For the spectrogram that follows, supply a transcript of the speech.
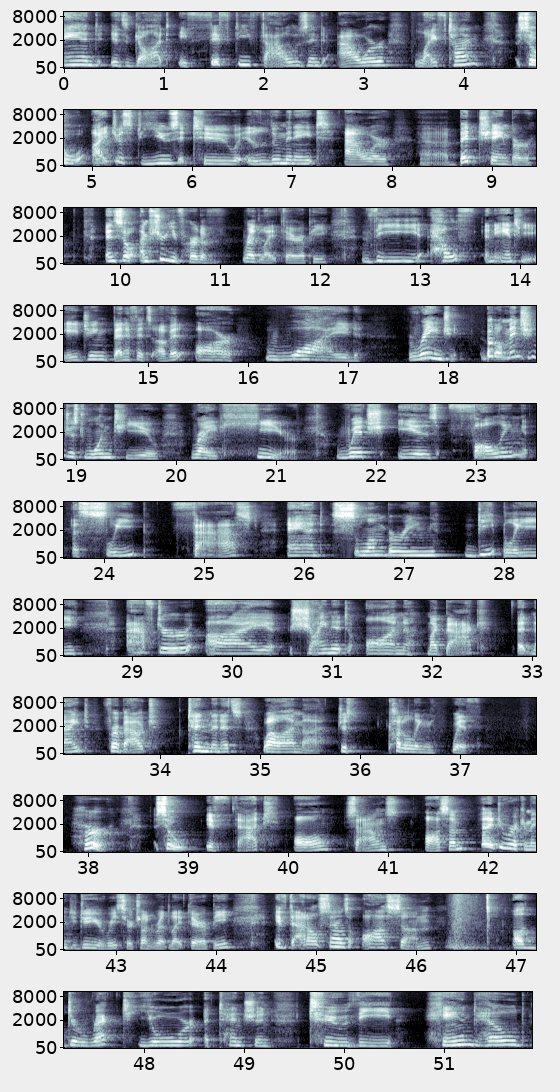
And it's got a 50,000 hour lifetime. So I just use it to illuminate our uh, bedchamber. And so I'm sure you've heard of red light therapy. The health and anti aging benefits of it are wide ranging. But I'll mention just one to you right here, which is falling asleep fast and slumbering deeply after I shine it on my back at night for about 10 minutes while I'm uh, just cuddling with her. So, if that all sounds awesome, and I do recommend you do your research on red light therapy, if that all sounds awesome, I'll direct your attention to the handheld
